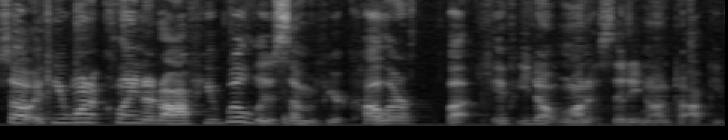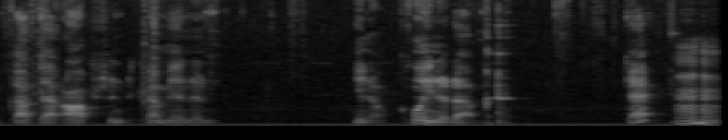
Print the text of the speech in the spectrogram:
So if you want to clean it off, you will lose some of your color, but if you don't want it sitting on top, you've got that option to come in and, you know, clean it up. Okay? Mm-hmm.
